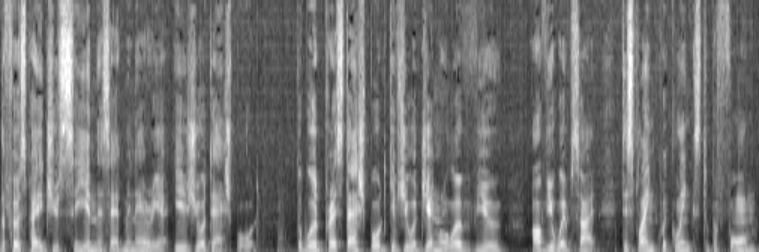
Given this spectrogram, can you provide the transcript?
The first page you see in this admin area is your dashboard. The WordPress dashboard gives you a general overview of your website, displaying quick links to perform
